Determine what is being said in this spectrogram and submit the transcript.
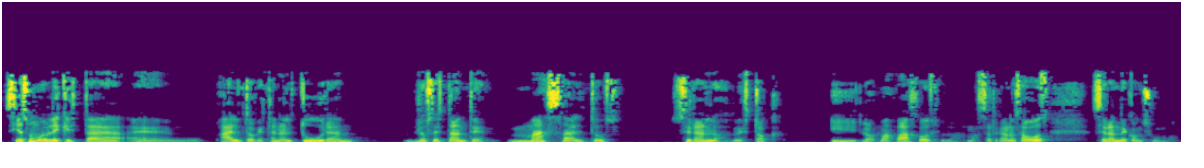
si es un mueble que está eh, alto, que está en altura, los estantes más altos serán los de stock y los más bajos, los más cercanos a vos, serán de consumo.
